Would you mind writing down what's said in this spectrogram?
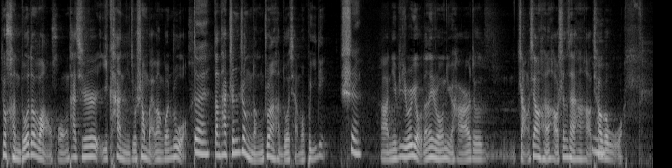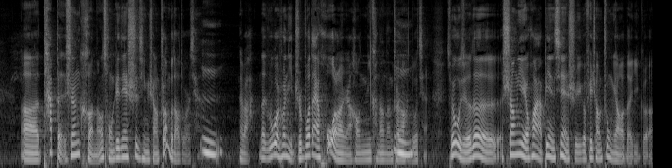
就很多的网红，他其实一看你就上百万关注，对，但他真正能赚很多钱吗？不一定是啊。你比如有的那种女孩，就长相很好，身材很好，跳个舞，呃，她本身可能从这件事情上赚不到多少钱，嗯。对吧？那如果说你直播带货了，然后你可能能赚到很多钱。所以我觉得商业化变现是一个非常重要的一个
